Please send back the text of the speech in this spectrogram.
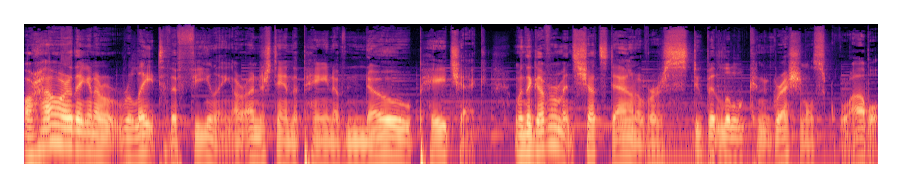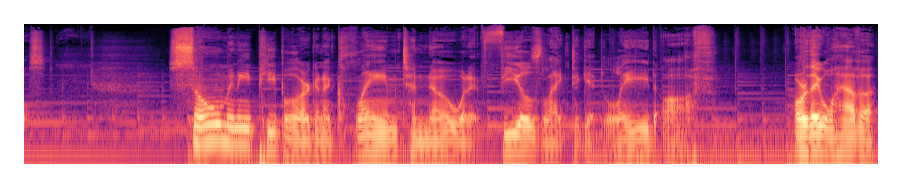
Or how are they going to relate to the feeling or understand the pain of no paycheck when the government shuts down over stupid little congressional squabbles? So many people are going to claim to know what it feels like to get laid off. Or they will have a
